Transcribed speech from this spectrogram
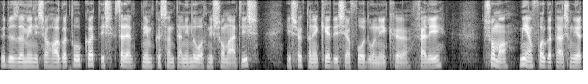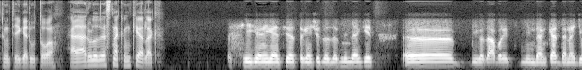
üdvözlöm én is a hallgatókat, és szeretném köszönteni Novotni Somát is, és rögtön egy kérdéssel fordulnék felé. Soma, milyen forgatáson értünk téged utol? Elárulod ezt nekünk, kérlek? Igen, igen, sziasztok, én is üdvözlök mindenkit. Ö, igazából itt minden kedden egy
